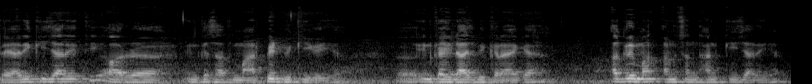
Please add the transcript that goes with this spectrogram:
तैयारी की जा रही थी और इनके साथ मारपीट भी की गई है। इनका इलाज भी कराया गया है। अग्रिम अनुसंधान की जा रही है।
